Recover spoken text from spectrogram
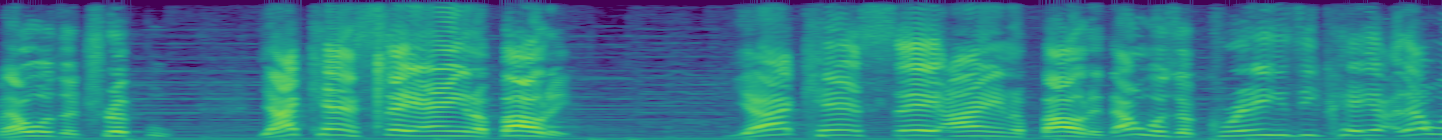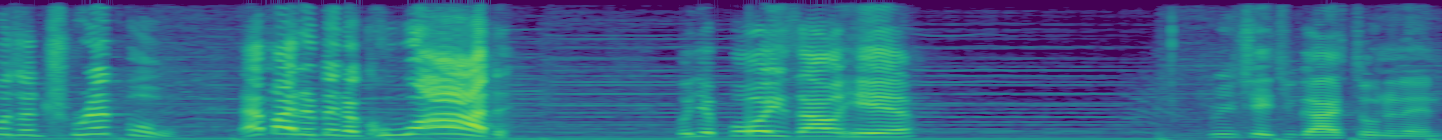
That was a triple. Y'all can't say I ain't about it. Y'all can't say I ain't about it. That was a crazy chaos. That was a triple. That might have been a quad. But your boys out here. Appreciate you guys tuning in.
